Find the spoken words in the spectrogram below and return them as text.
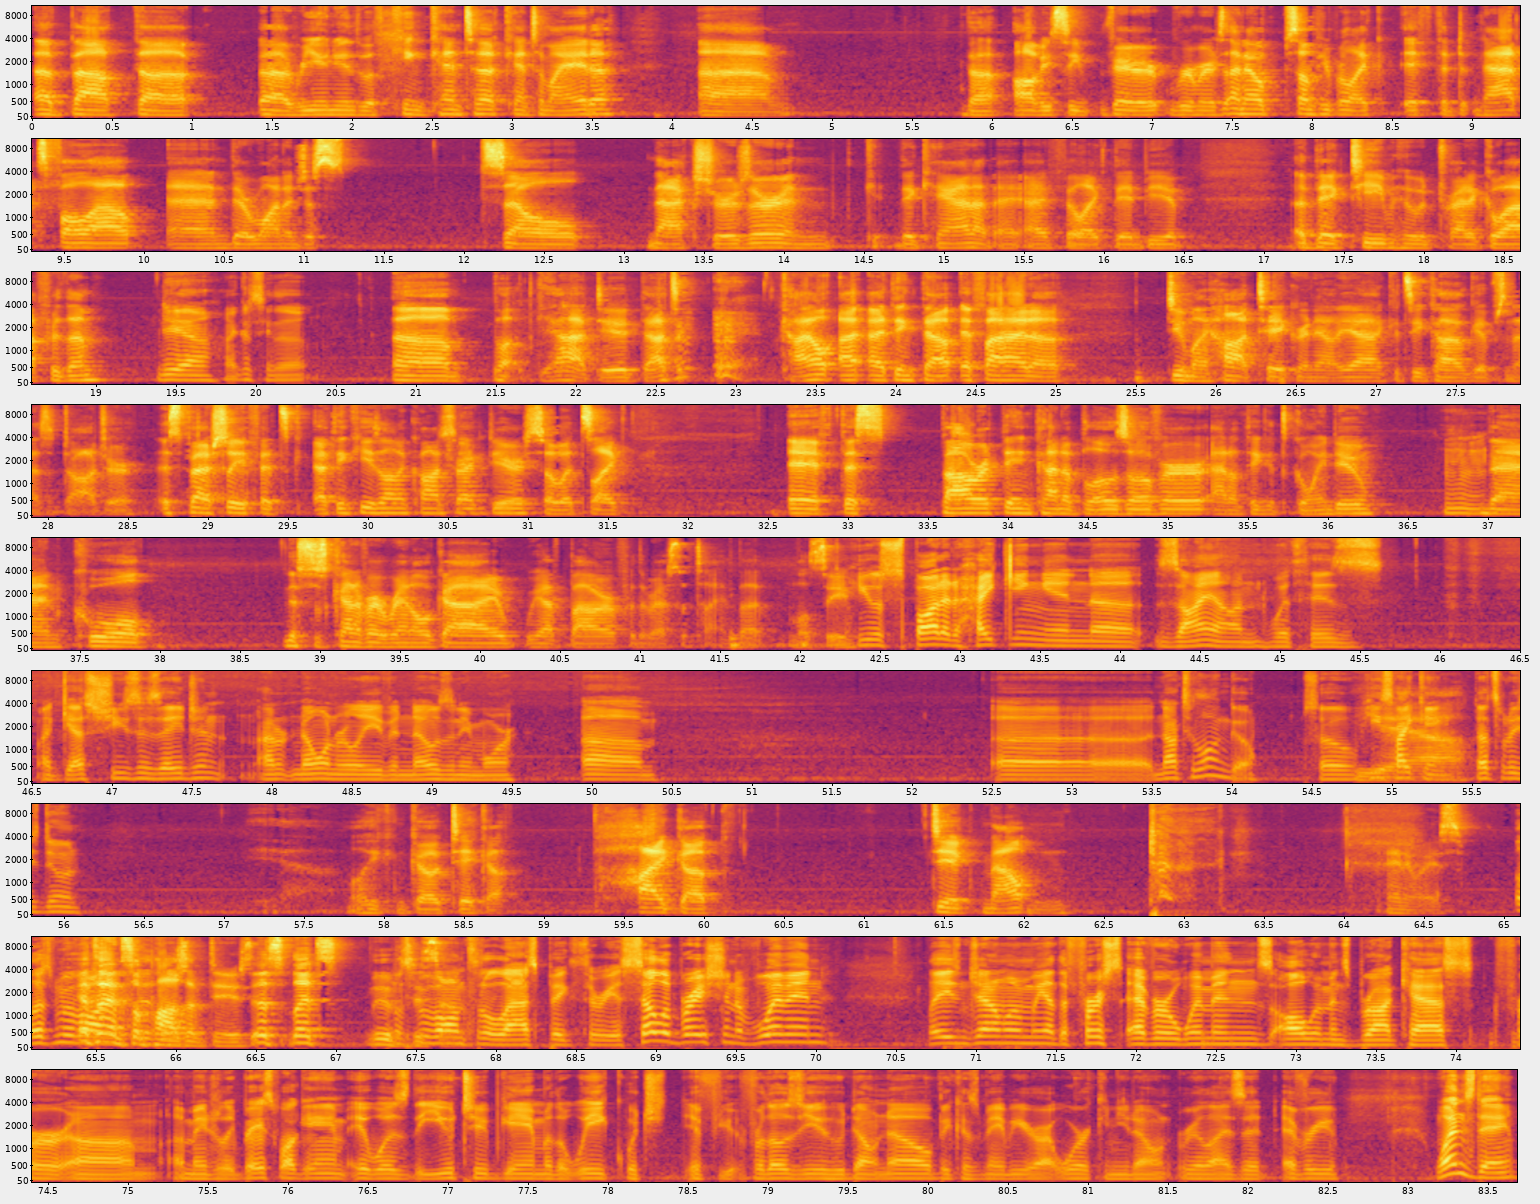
about the uh, reunions with King Kenta, Kenta Maeda. Um, the obviously very rumors. I know some people are like if the Nats fall out and they want to just sell Max Scherzer and they can, I, I feel like they'd be a, a big team who would try to go after them. yeah, I could see that. Um, but yeah, dude, that's a, Kyle. I, I think that if I had to do my hot take right now, yeah, I could see Kyle Gibson as a Dodger, especially if it's. I think he's on a contract year, so it's like if this Bauer thing kind of blows over, I don't think it's going to. Then cool. This is kind of our rental guy. We have Bauer for the rest of the time, but we'll see. He was spotted hiking in uh, Zion with his, I guess she's his agent. I don't. No one really even knows anymore. Um. Uh, not too long ago. So he's hiking. That's what he's doing. Yeah. Well, he can go take a hike up Dick Mountain. Anyways. Let's move Let's on. end some to the- positive news. Let's let's move Let's to move some- on to the last big three: a celebration of women. Ladies and gentlemen, we had the first ever women's all women's broadcast for um, a Major League Baseball game. It was the YouTube game of the week, which, if you, for those of you who don't know, because maybe you're at work and you don't realize it, every Wednesday,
